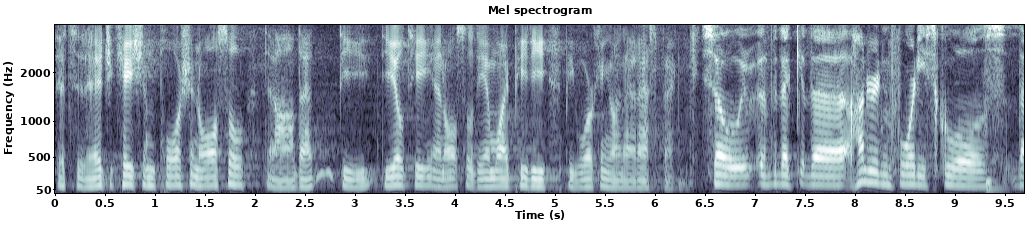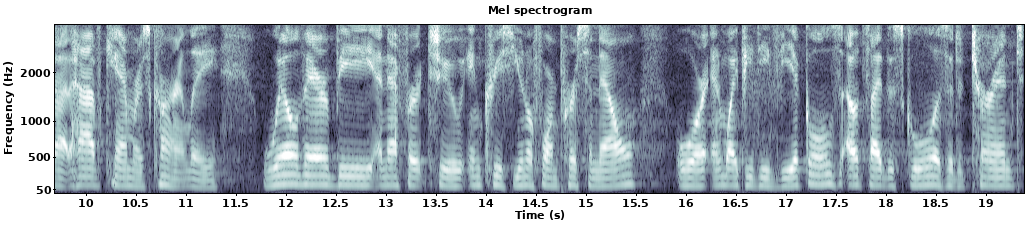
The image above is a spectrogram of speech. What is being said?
It's an education portion also uh, that the DOT and also the NYPD be working on that aspect. So of the, the 140 schools that have cameras currently, will there be an effort to increase uniform personnel or NYPD vehicles outside the school as a deterrent?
